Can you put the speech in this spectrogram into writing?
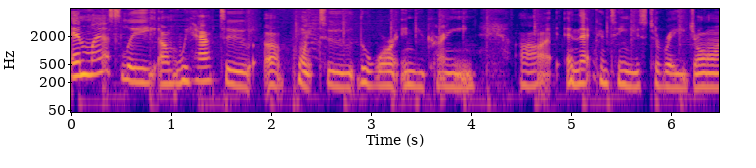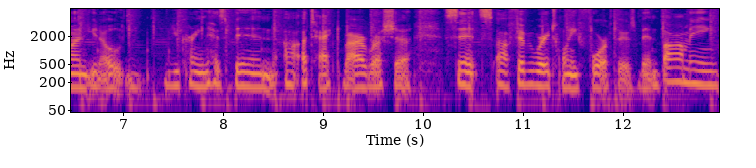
And lastly, um, we have to uh, point to the war in Ukraine. Uh, and that continues to rage on. You know, Ukraine has been uh, attacked by Russia since uh, February 24th. There's been bombing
